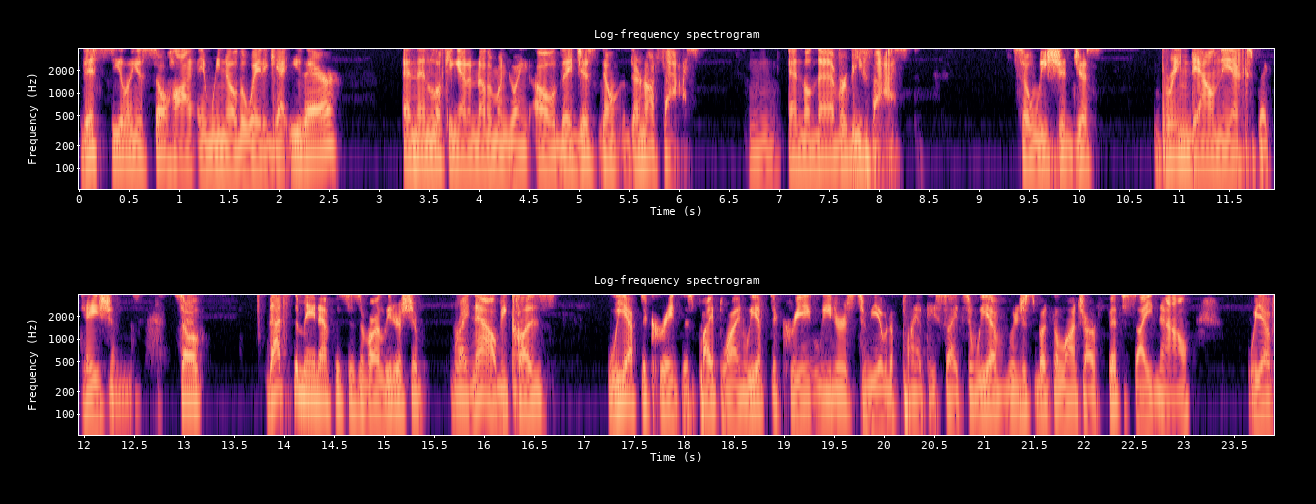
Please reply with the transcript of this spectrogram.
this ceiling is so high and we know the way to get you there. And then looking at another one going, oh, they just don't, they're not fast Hmm. and they'll never be fast. So we should just bring down the expectations. So that's the main emphasis of our leadership right now because we have to create this pipeline. We have to create leaders to be able to plant these sites. So we have we're just about to launch our fifth site now. We have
